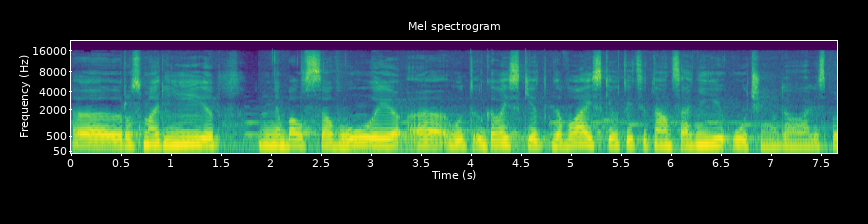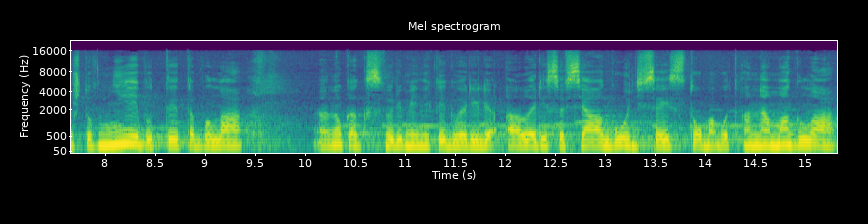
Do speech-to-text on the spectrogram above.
э, Росмари, Балсовой, э, вот гавайские, гавайские вот эти танцы, они ей очень удавались, потому что в ней вот это была э, ну, как современники говорили, а Лариса вся огонь, вся истома, вот она могла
